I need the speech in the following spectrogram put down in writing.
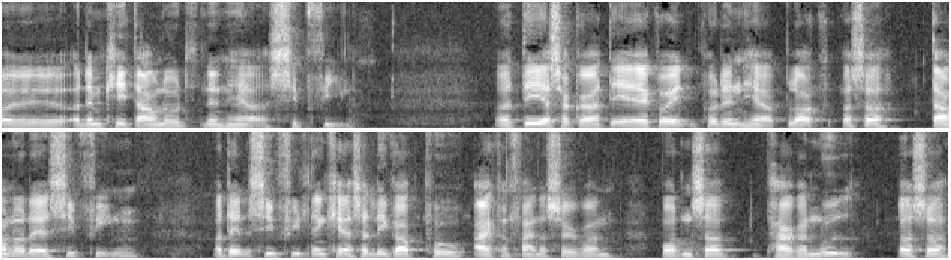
øh, og dem kan I downloade i den her zip-fil. Og det jeg så gør, det er, at jeg går ind på den her blog, og så downloader jeg zip-filen, og den zip-fil, den kan jeg så lægge op på Iconfinder-serveren, hvor den så pakker den ud, og så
